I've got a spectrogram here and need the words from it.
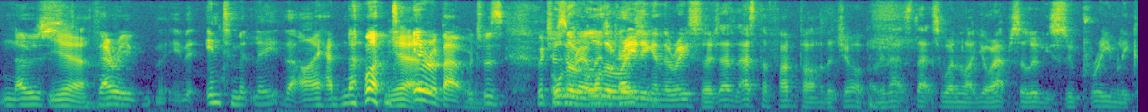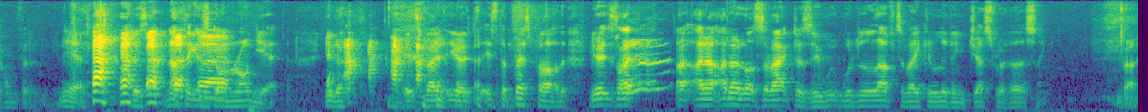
knows Yeah. very intimately that I had no idea Yeah. about, which was which all was the, a real all the reading and the research that, that's the fun part of the job i mean that's that's when like you're absolutely supremely confident you know, Yeah. because nothing has gone wrong yet you know it's you know it's, it's the best part of the you know it's like I, I, know, I know lots of actors who would, would love to make a living just rehearsing Right.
